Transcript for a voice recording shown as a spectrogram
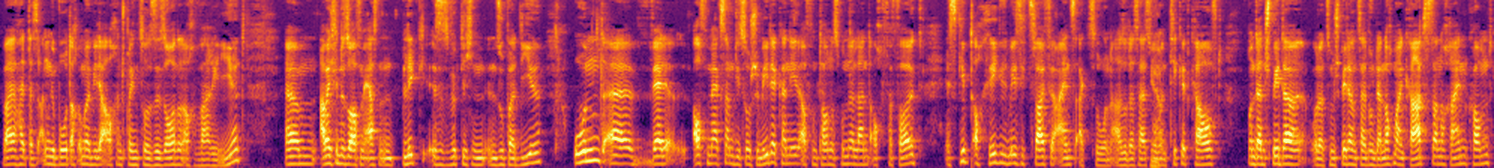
weil halt das Angebot auch immer wieder auch entsprechend zur Saison dann auch variiert. Ähm, aber ich finde, so auf den ersten Blick ist es wirklich ein, ein super Deal. Und äh, wer aufmerksam die Social Media Kanäle auf dem Taunus Wunderland auch verfolgt, es gibt auch regelmäßig 2 für 1 Aktionen. Also das heißt, wenn ja. man ein Ticket kauft und dann später oder zum späteren Zeitpunkt dann nochmal ein gratis dann noch reinkommt.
